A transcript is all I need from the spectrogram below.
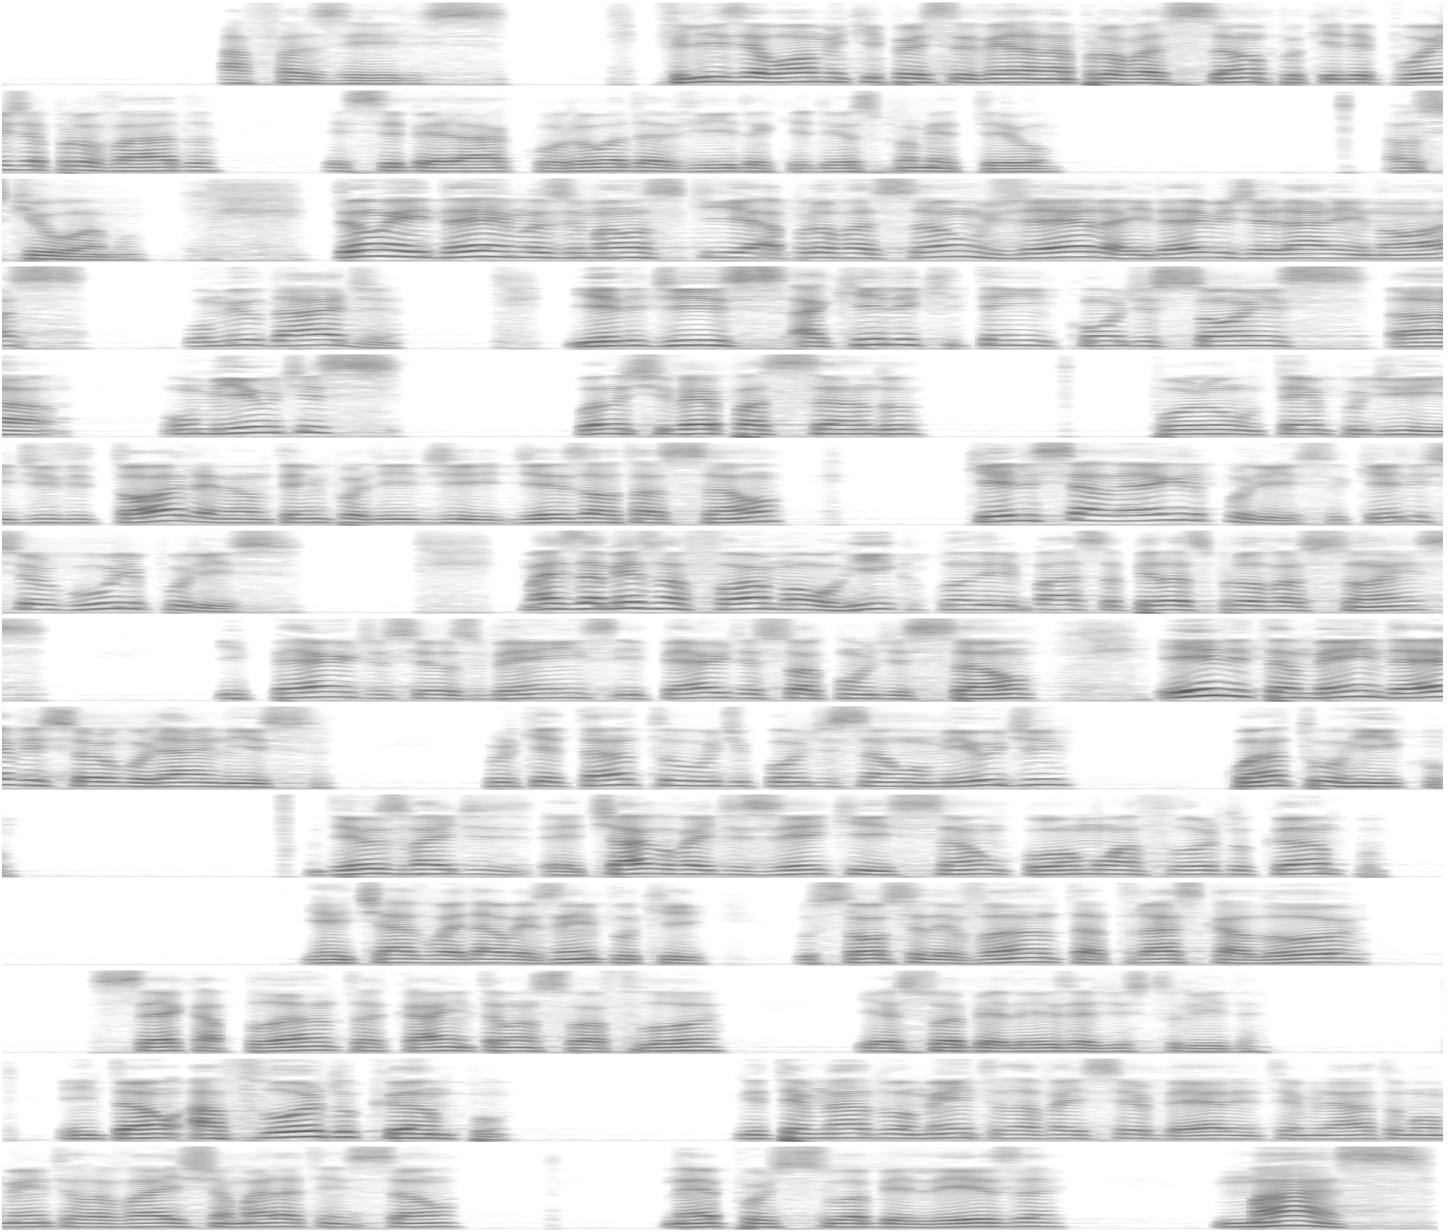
afazeres. Feliz é o homem que persevera na aprovação, porque depois de aprovado, receberá a coroa da vida que Deus prometeu aos que o amam. Então a ideia, meus irmãos, que a aprovação gera e deve gerar em nós humildade. E ele diz: aquele que tem condições uh, humildes, quando estiver passando por um tempo de, de vitória, né, um tempo ali de, de exaltação, que ele se alegre por isso, que ele se orgulhe por isso. Mas da mesma forma, o rico, quando ele passa pelas provações e perde os seus bens e perde a sua condição, ele também deve se orgulhar nisso, porque tanto o de condição humilde quanto o rico Deus vai, eh, Tiago vai dizer que são como a flor do campo. E aí Tiago vai dar o exemplo que o sol se levanta, traz calor, seca a planta, cai então a sua flor e a sua beleza é destruída. Então, a flor do campo, em determinado momento ela vai ser bela, em determinado momento ela vai chamar a atenção, né, por sua beleza, mas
